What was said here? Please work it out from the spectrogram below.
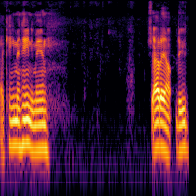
That came in handy, man. Shout out, dude.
